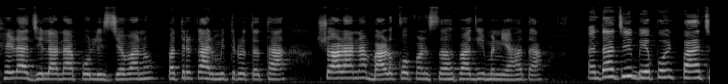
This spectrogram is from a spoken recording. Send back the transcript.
ખેડા જિલ્લાના પોલીસ જવાનો, પત્રકાર મિત્રો તથા શાળાના બાળકો પણ સહભાગી બન્યા હતા. અંદાજે બે પોઈન્ટ પાંચ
